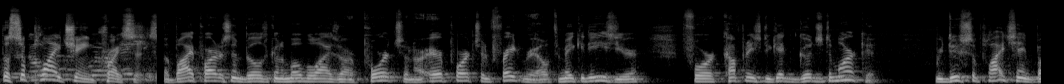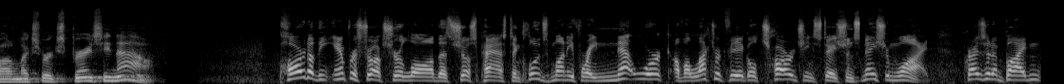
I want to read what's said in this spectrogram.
the supply chain crisis. The bipartisan bill is going to mobilize our ports and our airports and freight rail to make it easier for companies to get goods to market, reduce supply chain bottlenecks we're experiencing now. Part of the infrastructure law that's just passed includes money for a network of electric vehicle charging stations nationwide. President Biden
